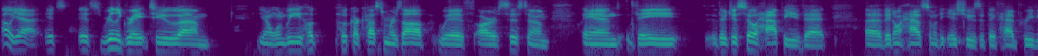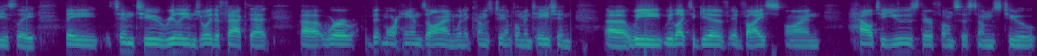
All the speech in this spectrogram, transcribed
Oh yeah, it's it's really great to um, you know when we hook hook our customers up with our system, and they they're just so happy that uh, they don't have some of the issues that they've had previously. They tend to really enjoy the fact that uh, we're a bit more hands-on when it comes to implementation. Uh, we we like to give advice on how to use their phone systems to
